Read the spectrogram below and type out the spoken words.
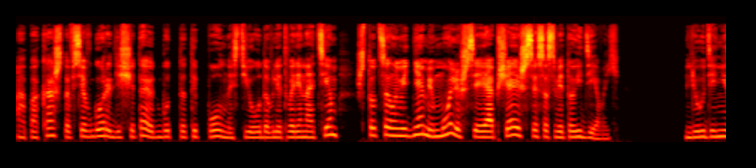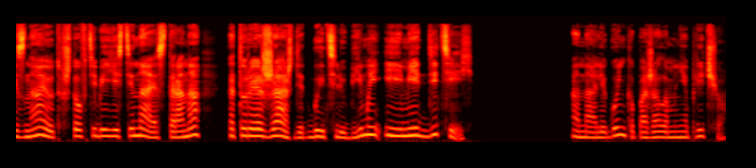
а пока что все в городе считают, будто ты полностью удовлетворена тем, что целыми днями молишься и общаешься со святой девой. Люди не знают, что в тебе есть иная сторона, которая жаждет быть любимой и иметь детей. Она легонько пожала мне плечо.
